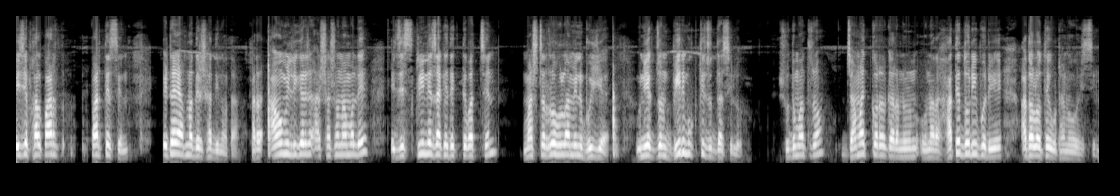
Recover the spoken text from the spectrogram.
এই যে ফাল পারতেছেন, এটাই আপনাদের স্বাধীনতা। আর আওয়ামী লীগের শাসন আমলে এই যে স্ক্রিনে যাকে দেখতে পাচ্ছেন, মাস্টার রহুল আমিন ভুইয়া, উনি একজন বীর মুক্তিযোদ্ধা ছিল। শুধুমাত্র জামায়াত করার কারণে ওনার হাতে দড়ি পরিয়ে আদালতে উঠানো হয়েছিল।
